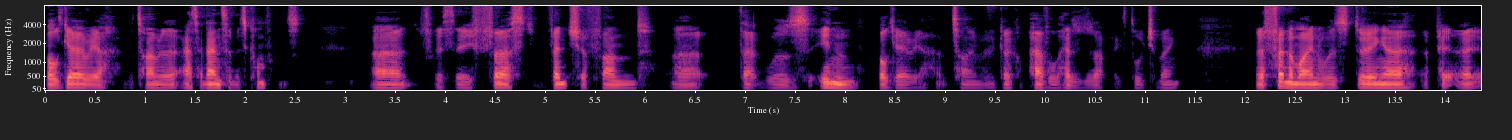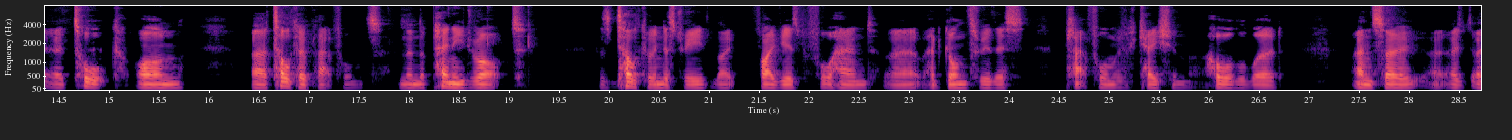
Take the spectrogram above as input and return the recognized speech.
Bulgaria at the time at an Anthemis conference, uh, with the first venture fund uh, that was in Bulgaria at the time. A guy called Pavel headed it up ex Deutsche Bank. And a friend of mine was doing a, a, a talk on uh, telco platforms, and then the penny dropped because the telco industry, like five years beforehand, uh, had gone through this platformification, horrible word. And so I, I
